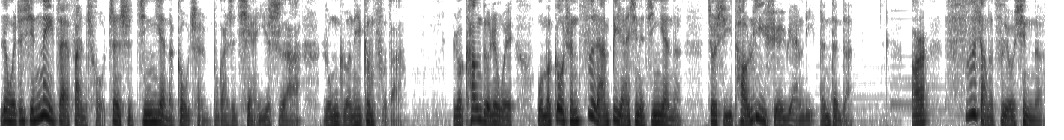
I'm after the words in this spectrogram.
认为这些内在范畴正是经验的构成，不管是潜意识啊、荣格那些更复杂。比如康德认为，我们构成自然必然性的经验呢，就是一套力学原理等等的。而思想的自由性呢，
